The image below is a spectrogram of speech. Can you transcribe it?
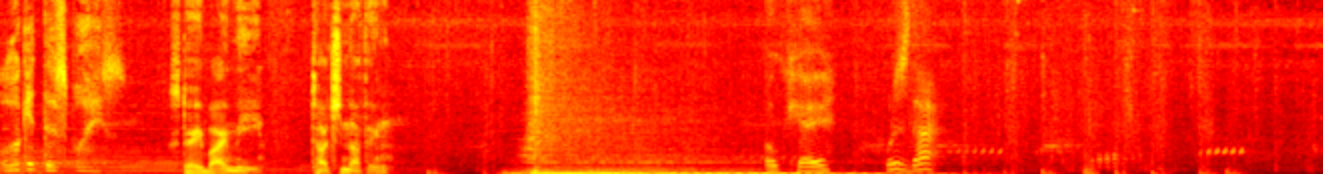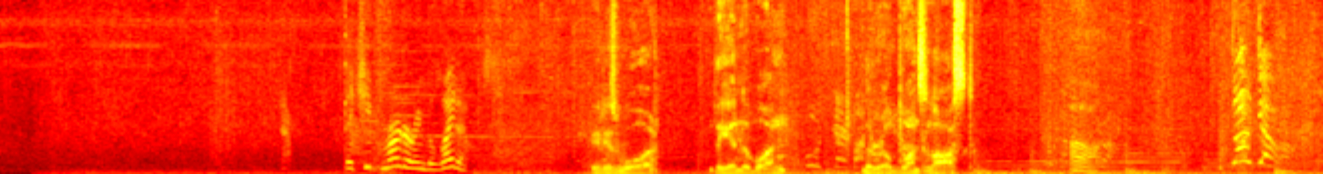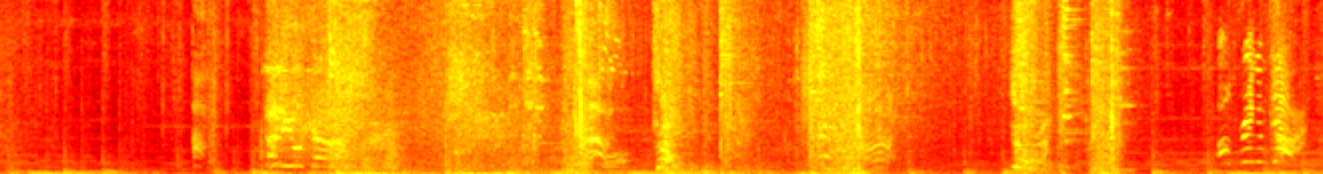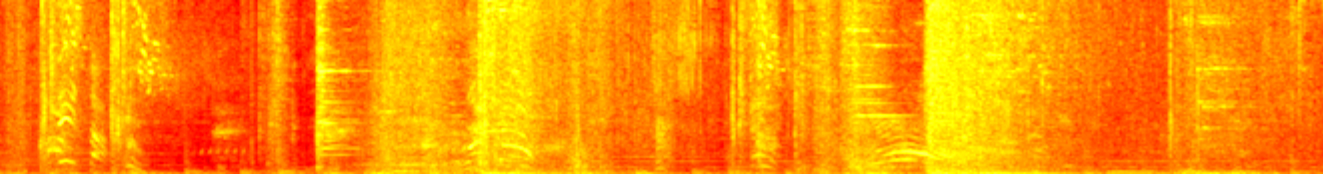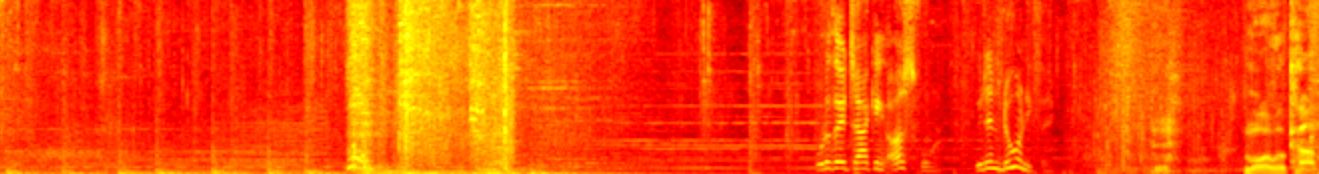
Look at this place. Stay by me. Touch nothing. Okay. What is that? They keep murdering the lighthouse. It is war. The end of one. The rope one's lost. Oh. Attacking us for? We didn't do anything. More will come.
